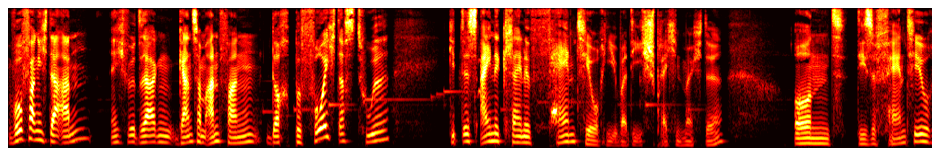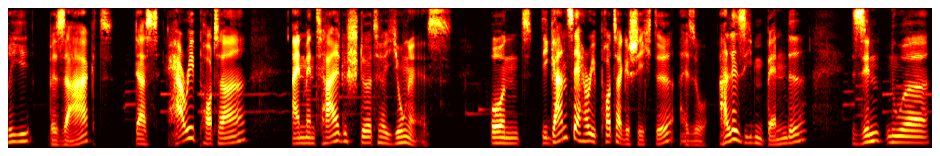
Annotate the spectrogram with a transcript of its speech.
Wo fange ich da an? Ich würde sagen, ganz am Anfang. Doch bevor ich das tue, gibt es eine kleine Fantheorie, über die ich sprechen möchte. Und diese Fantheorie besagt, dass Harry Potter ein mental gestörter Junge ist. Und die ganze Harry Potter-Geschichte, also alle sieben Bände, sind nur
